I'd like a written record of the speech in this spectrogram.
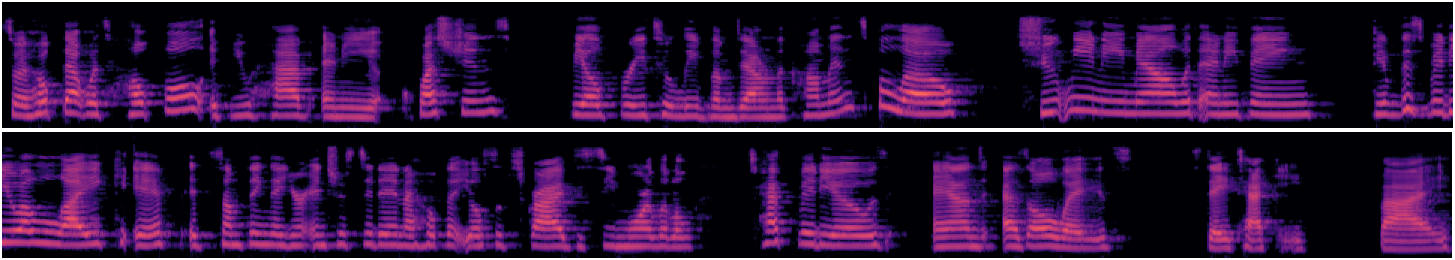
So I hope that was helpful. If you have any questions, feel free to leave them down in the comments below. Shoot me an email with anything. Give this video a like if it's something that you're interested in. I hope that you'll subscribe to see more little tech videos and as always, stay techy. Bye.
